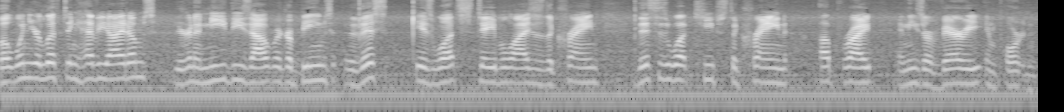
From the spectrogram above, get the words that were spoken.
But when you're lifting heavy items, you're gonna need these outrigger beams. This is what stabilizes the crane. This is what keeps the crane upright, and these are very important.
